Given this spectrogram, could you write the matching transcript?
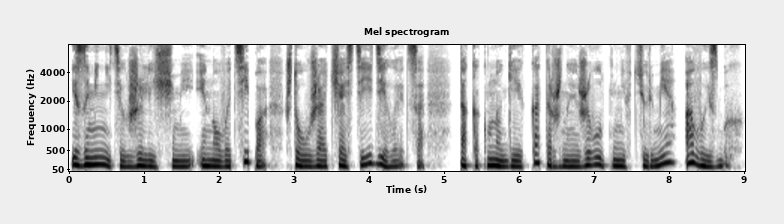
и заменить их жилищами иного типа, что уже отчасти и делается, так как многие каторжные живут не в тюрьме, а в избах.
